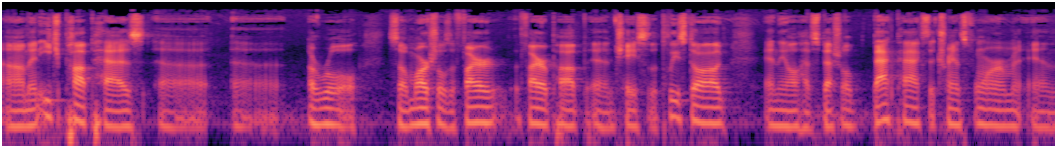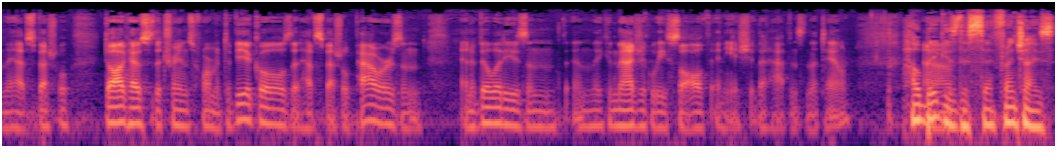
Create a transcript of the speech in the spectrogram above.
Um, and each pup has uh, uh, a role. So Marshall's a fire a fire pup, and Chase is a police dog, and they all have special backpacks that transform, and they have special dog houses that transform into vehicles that have special powers and, and abilities, and, and they can magically solve any issue that happens in the town. How big um, is this uh, franchise?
